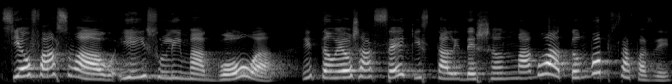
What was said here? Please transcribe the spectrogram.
Se eu faço algo e isso lhe magoa, então eu já sei que está lhe deixando magoado, então não vou precisar fazer.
